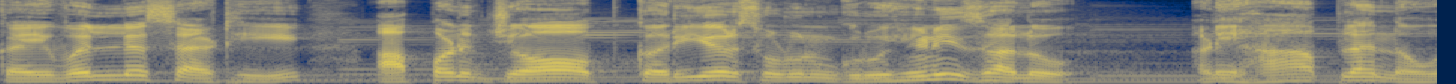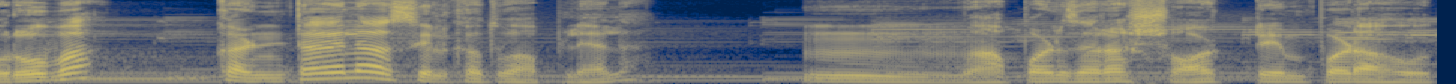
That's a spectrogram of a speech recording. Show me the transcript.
कैवल्यसाठी आपण जॉब करिअर सोडून गृहिणी झालो. आणि हा आपला नवरोबा? कंटाळला असेल का तो आपल्याला? आपण जरा शॉर्ट टेम्पर्ड आहोत.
